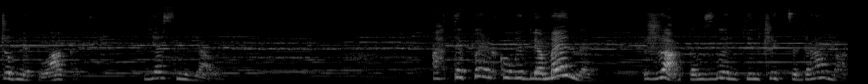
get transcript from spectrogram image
щоб не плакать, я сміялась. А тепер, коли для мене жартом злим кінчиться драма,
